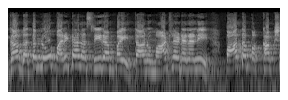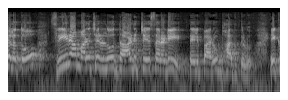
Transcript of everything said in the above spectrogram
ఇక గతంలో పరిటాల శ్రీరామ్ పై తాను మాట్లాడానని పాత కక్షలతో శ్రీరామ్ అనుచరులు దాడి చేశారని తెలిపారు బాధితుడు. ఇక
